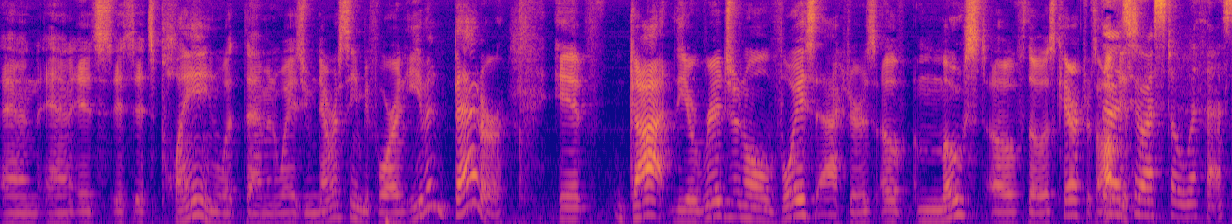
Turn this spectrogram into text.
and and it's it's it's playing with them in ways you've never seen before. And even better it got the original voice actors of most of those characters. Those obviously who are still with us.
